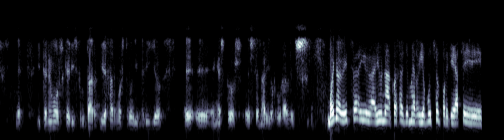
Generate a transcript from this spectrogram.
eh, y tenemos que disfrutar y dejar nuestro dinerillo en estos escenarios rurales. Bueno, de hecho hay, una cosa, yo me río mucho porque hace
